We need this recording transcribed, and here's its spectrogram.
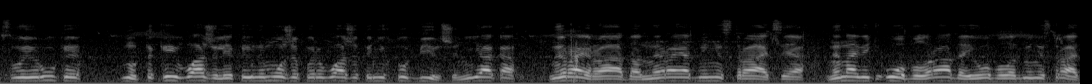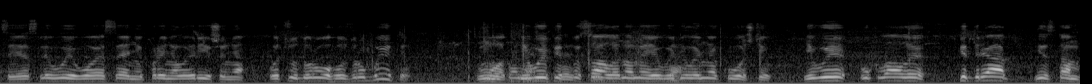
в свої руки ну, такий важель, який не може переважити ніхто більше. Ніяка не райрада, не райадміністрація, не навіть облрада і обладміністрація. Якщо ви в ОСН прийняли рішення оцю дорогу зробити, Ну, от, і ви підписали на неї виділення коштів, і ви уклали підряд із там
